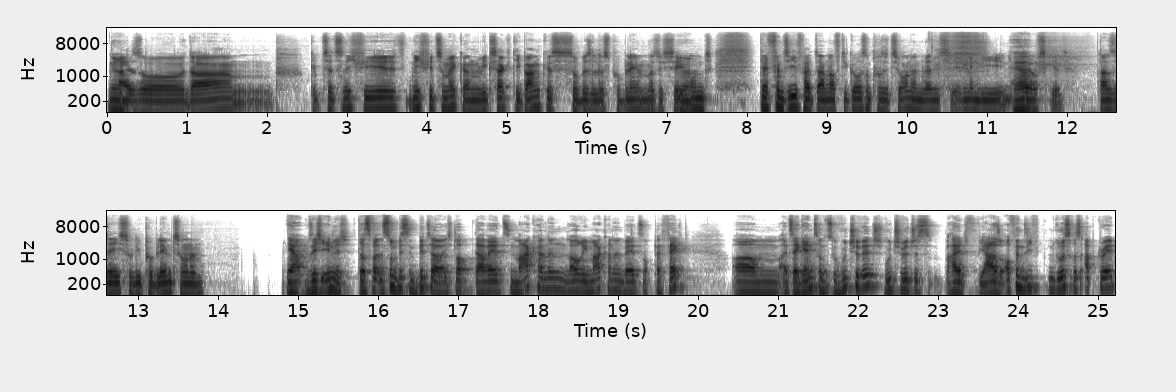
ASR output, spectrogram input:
Ja. Also da gibt es jetzt nicht viel, nicht viel zu meckern. Wie gesagt, die Bank ist so ein bisschen das Problem, was ich sehe. Ja. Und defensiv halt dann auf die großen Positionen, wenn es eben in die, Ja. Playoffs geht. Da sehe ich so die Problemzonen. Ja, sehe ich ähnlich. Das war, ist so ein bisschen bitter. Ich glaube, da wäre jetzt ein Markanen, Lauri Markanen wäre jetzt noch perfekt. Ähm, als Ergänzung zu Vucevic. Vucevic ist halt, ja, so offensiv ein größeres Upgrade.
